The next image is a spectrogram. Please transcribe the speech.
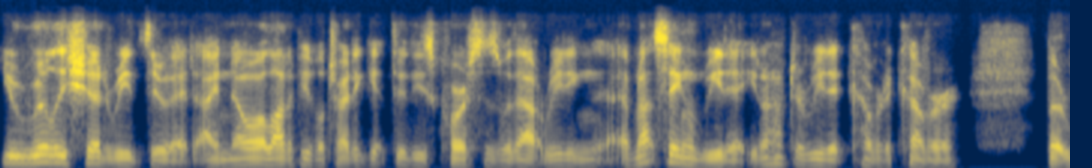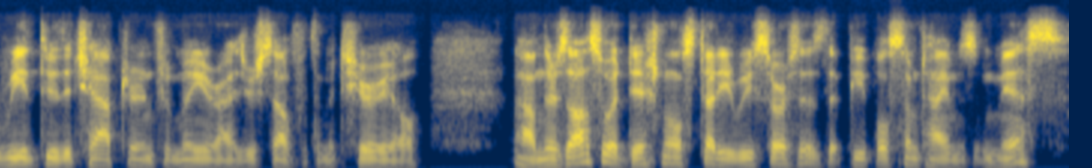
You really should read through it. I know a lot of people try to get through these courses without reading. I'm not saying read it. You don't have to read it cover to cover, but read through the chapter and familiarize yourself with the material. Um, there's also additional study resources that people sometimes miss.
